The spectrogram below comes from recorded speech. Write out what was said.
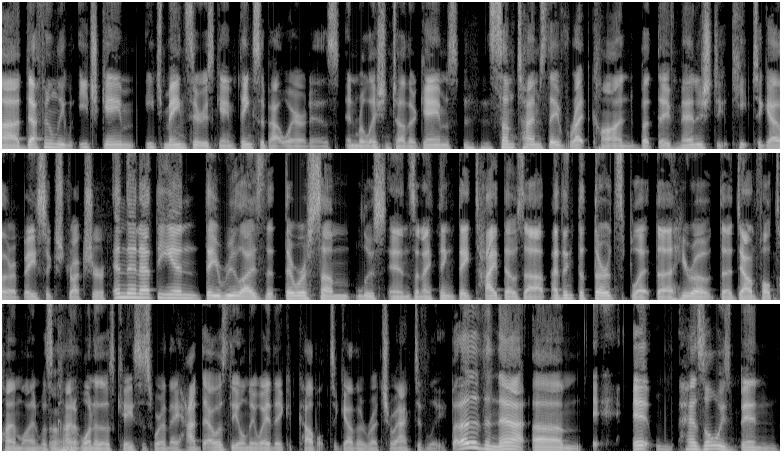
Uh, definitely, each game, each main series game thinks about where it is in relation to other games. Sometimes they've retconned, but they've managed to keep together a basic structure. And then at the end, they realized that there were some loose ends, and I think they tied those up. I think the third split, the hero, the downfall timeline, was kind of one of those cases where they had that was the only way they could cobble it together retroactively. But other than that, um, it, it has always been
